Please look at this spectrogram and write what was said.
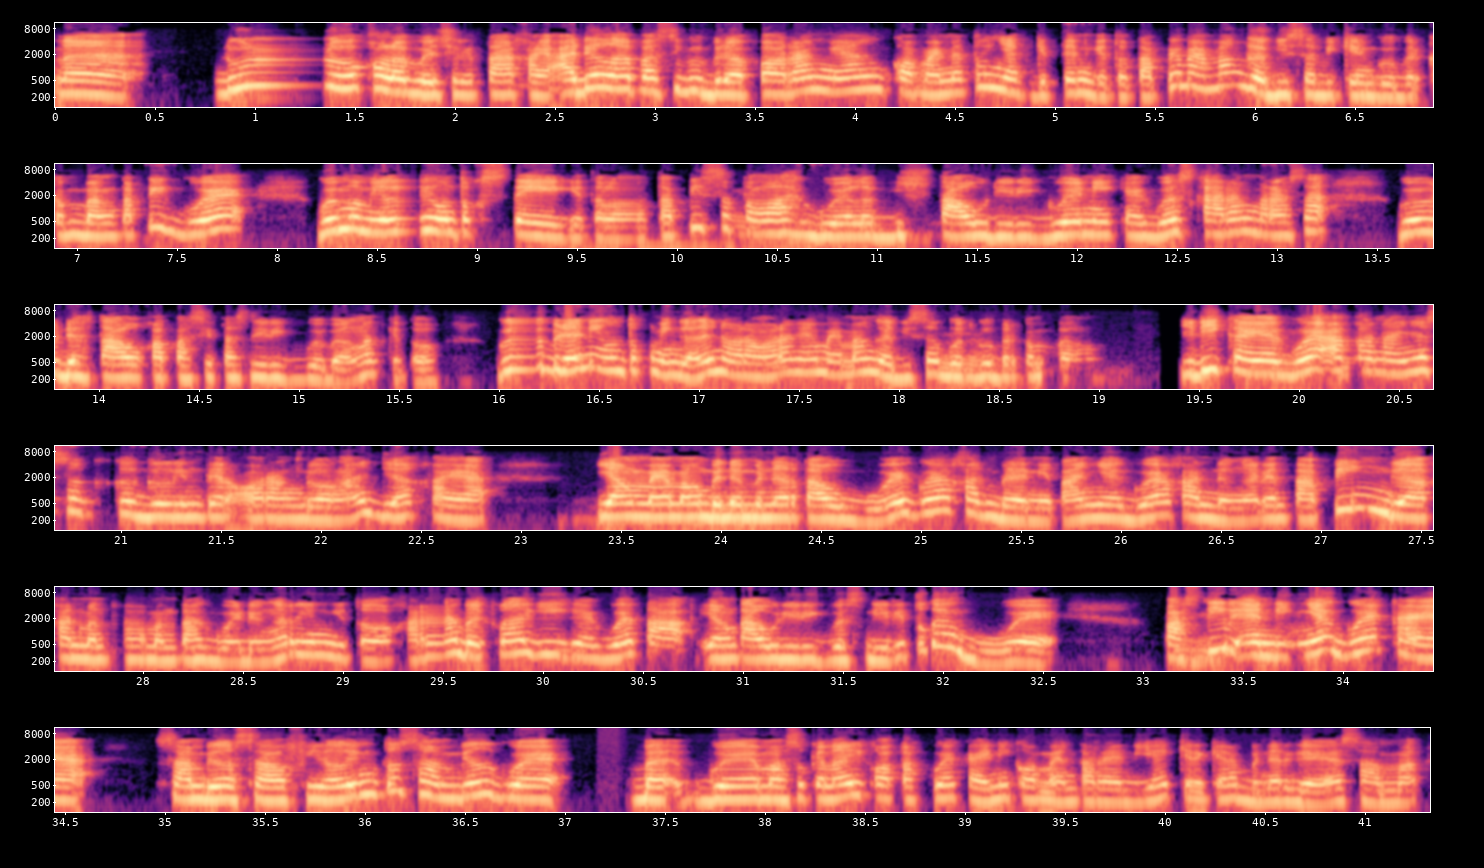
Nah dulu kalau gue cerita kayak ada lah pasti beberapa orang yang komennya tuh nyakitin gitu. Tapi memang nggak bisa bikin gue berkembang. Tapi gue gue memilih untuk stay gitu loh. Tapi setelah gue lebih tahu diri gue nih kayak gue sekarang merasa gue udah tahu kapasitas diri gue banget gitu gue berani untuk ninggalin orang-orang yang memang nggak bisa buat Iya. gue berkembang. Jadi kayak gue akan nanya sekegelintir orang doang aja kayak yang memang bener-bener tahu gue, gue akan berani tanya, gue akan dengerin, tapi nggak akan mentah-mentah gue dengerin gitu loh. Karena balik lagi kayak gue tak yang tahu diri gue sendiri tuh kan gue. Pasti endingnya gue kayak sambil self healing tuh sambil gue gue masukin lagi kotak gue kayak ini komentarnya dia kira-kira bener gak ya sama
